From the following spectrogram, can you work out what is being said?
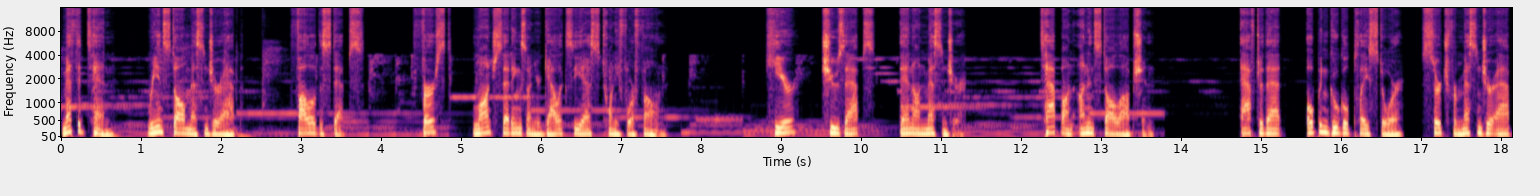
Method 10. Reinstall Messenger app. Follow the steps. First, launch settings on your Galaxy S24 phone. Here, choose Apps, then on Messenger. Tap on Uninstall option. After that, open Google Play Store, search for Messenger app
